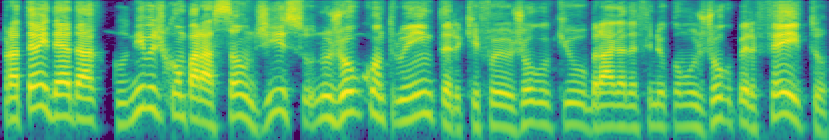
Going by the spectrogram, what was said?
Para ter uma ideia do nível de comparação disso, no jogo contra o Inter, que foi o jogo que o Braga definiu como o jogo perfeito,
